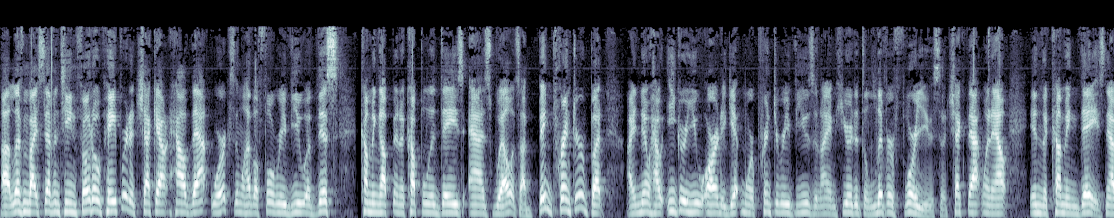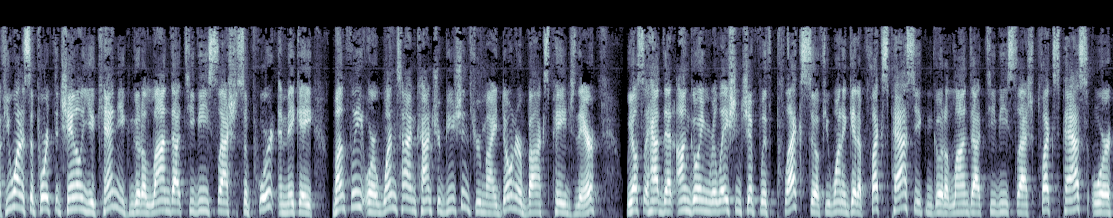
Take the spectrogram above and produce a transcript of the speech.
uh, 11 by 17 photo paper to check out how that works, and we'll have a full review of this coming up in a couple of days as well. It's a big printer, but I know how eager you are to get more printer reviews, and I am here to deliver for you. So check that one out in the coming days. Now, if you want to support the channel, you can. You can go to lon.tv slash support and make a monthly or one-time contribution through my Donorbox page there. We also have that ongoing relationship with Plex. So if you want to get a Plex Pass, you can go to lon.tv slash Plex Pass or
